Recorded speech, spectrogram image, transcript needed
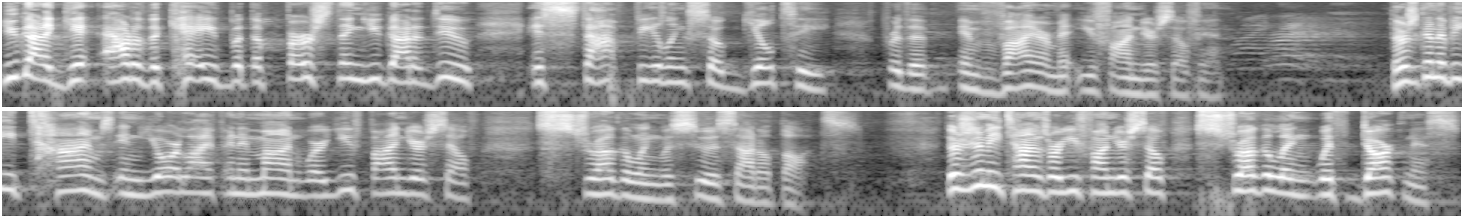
you got to get out of the cave. But the first thing you got to do is stop feeling so guilty for the environment you find yourself in. There's going to be times in your life and in mine where you find yourself struggling with suicidal thoughts. There's going to be times where you find yourself struggling with darkness.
